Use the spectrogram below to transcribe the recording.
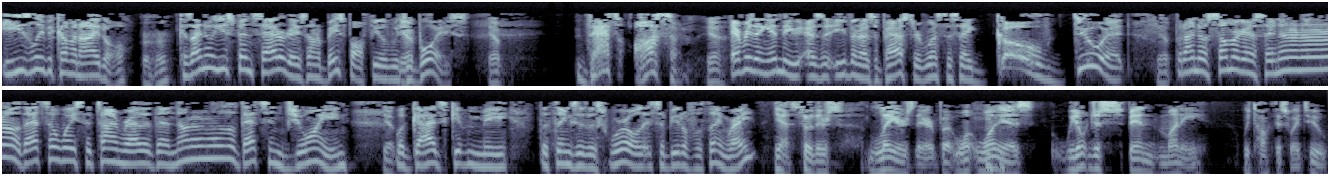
easily become an idol. Uh-huh. Because I know you spend Saturdays on a baseball field with Yep. your boys. Yep. That's awesome. Yeah. Everything in me, as a, even as a pastor, wants to say, "Go do it." Yep. But I know some are going to say, "No, no, no, no, no. That's a waste of time." Rather than, "No, no, no, no. That's enjoying Yep. what God's given me, the things of this world. It's a beautiful thing, right?" Yeah, so there's layers there, but one, one is we don't just spend money. We talk this way too.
